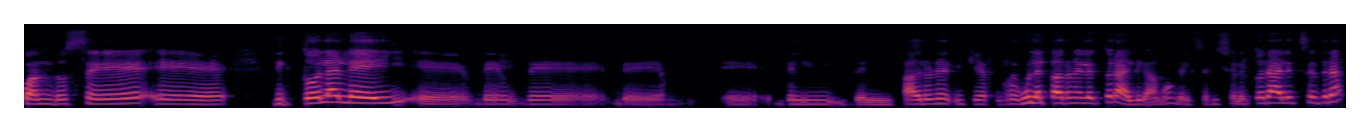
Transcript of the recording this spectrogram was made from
Cuando se eh, dictó la ley eh, de, eh, del, del, padrón que regula el padrón electoral, digamos, del servicio electoral, etcétera,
